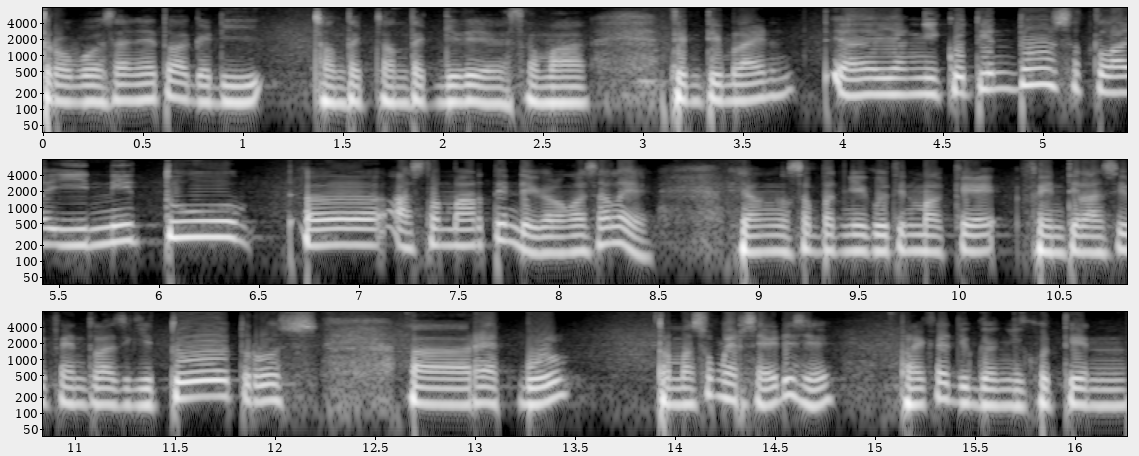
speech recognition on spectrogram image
terobosannya itu agak dicontek-contek gitu ya sama tim-tim lain. Eh, yang ngikutin tuh setelah ini tuh eh, Aston Martin deh kalau nggak salah ya. Yang sempat ngikutin make ventilasi-ventilasi gitu. Terus eh, Red Bull termasuk Mercedes ya. Mereka juga ngikutin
